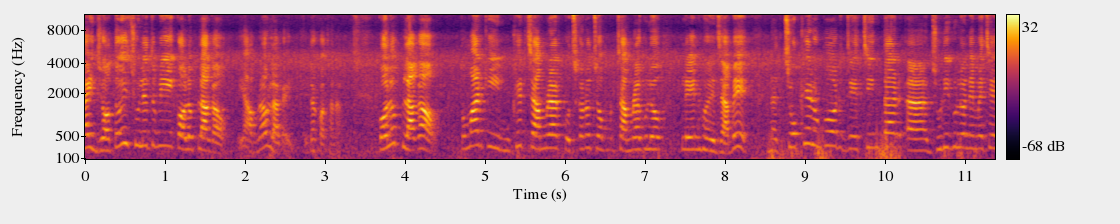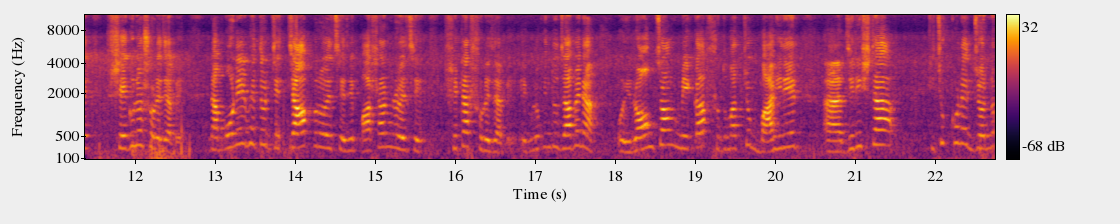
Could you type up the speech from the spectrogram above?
ভাই, যতই চুলে তুমি এই কলপ লাগাও এই আমরাও লাগাই এটা কথা না। কলপ লাগাও, তোমার কি মুখের চামড়ার কোচকানো চম- চামড়াগুলো প্লেন হয়ে যাবে? না চোখের উপর যে চিন্তার ঝুড়িগুলো নেমেছে, সেগুলো সরে যাবে? না মনের ভেতর যে চাপ রয়েছে, যে পাষাণ রয়েছে, সেটা সরে যাবে? এগুলো কিন্তু যাবে না। ওই রং চং মেকআপ শুধুমাত্র বাহিরের জিনিসটা কিছুক্ষণের জন্য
